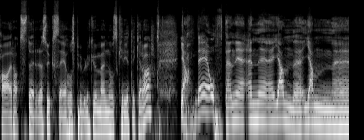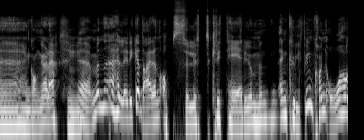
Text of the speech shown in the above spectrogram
har hatt større suksess hos publikum enn hos kritikere. ja, det er ofte en, en gjenganger, det. Mm. Eh, Men heller ikke der en absolutt kriterium. En kultfilm kan òg ha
